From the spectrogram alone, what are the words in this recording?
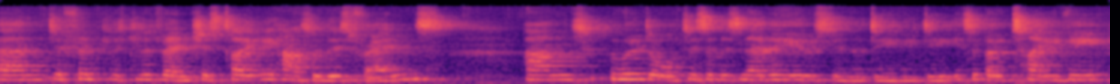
um, different little adventures Tidy has with his friends. And the word autism is never used in the DVD. It's about Tyvee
